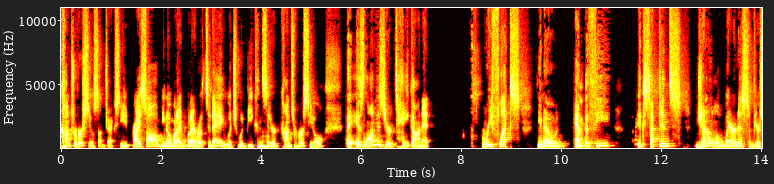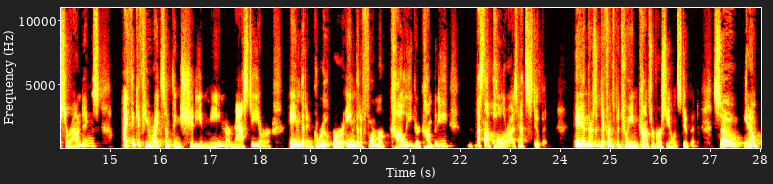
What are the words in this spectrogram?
controversial subjects. You probably saw, you know, what I what I wrote today, which would be mm-hmm. considered controversial, as long as your take on it reflects, you know, empathy, acceptance, general awareness of your surroundings. I think if you write something shitty and mean or nasty or aimed at a group or aimed at a former colleague or company, that's not polarizing. That's stupid. And there's a difference between controversial and stupid. So, you know,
